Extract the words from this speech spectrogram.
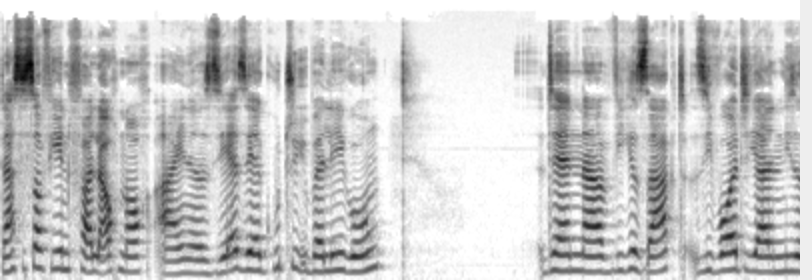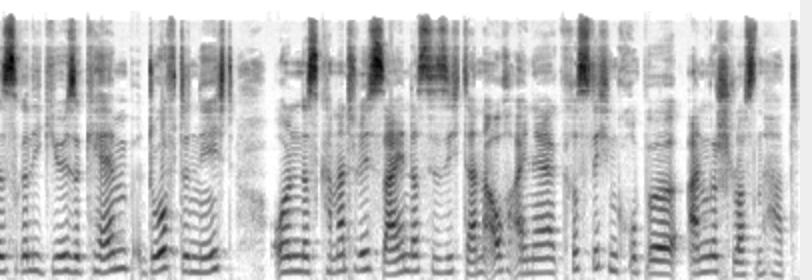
Das ist auf jeden Fall auch noch eine sehr, sehr gute Überlegung. Denn, äh, wie gesagt, sie wollte ja in dieses religiöse Camp, durfte nicht. Und es kann natürlich sein, dass sie sich dann auch einer christlichen Gruppe angeschlossen hat.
